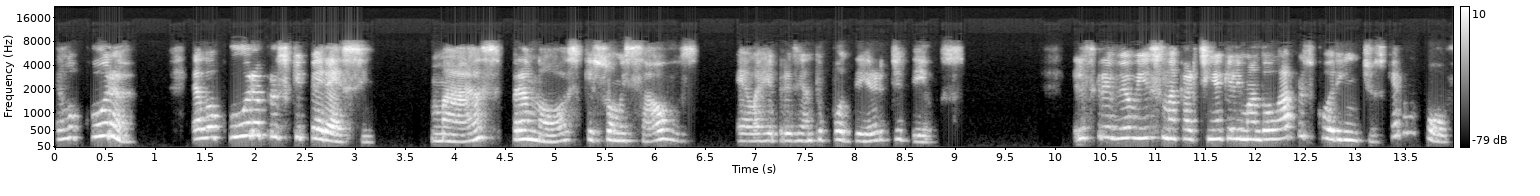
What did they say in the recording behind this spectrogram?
é loucura. É loucura para os que perecem. Mas, para nós que somos salvos, ela representa o poder de Deus. Ele escreveu isso na cartinha que ele mandou lá para os coríntios, que era um povo.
